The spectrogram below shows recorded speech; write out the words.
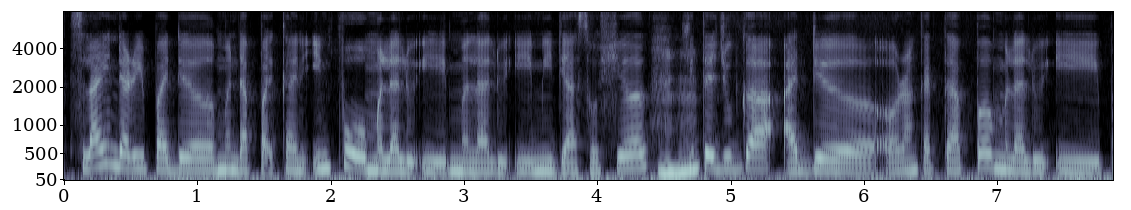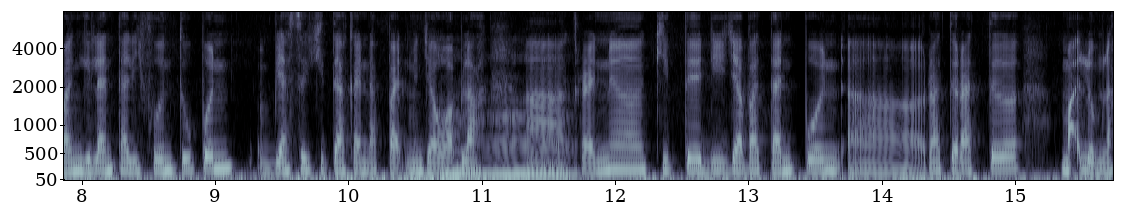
selain daripada mendapatkan info melalui melalui media sosial, mm-hmm. kita juga ada orang kata apa melalui panggilan telefon tu pun biasa kita akan dapat menjawablah. Ah. Uh, kerana kita di jabatan pun uh, rata-rata rata maklumlah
